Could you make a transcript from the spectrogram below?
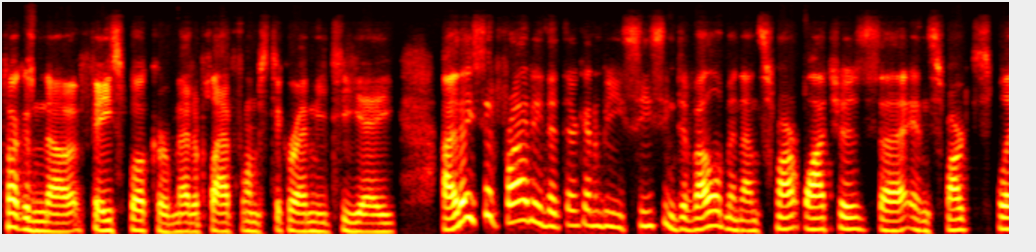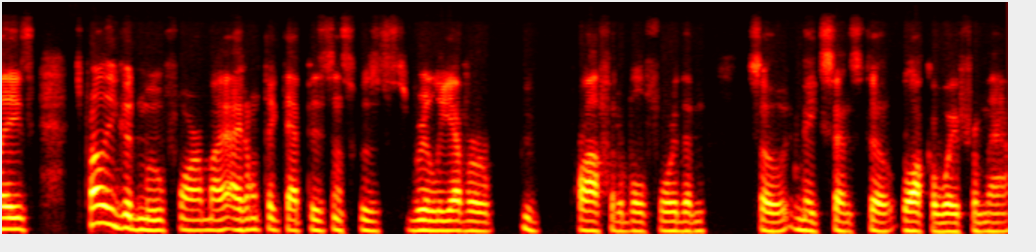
talking uh, Facebook or Meta platforms, ticker META. Uh, they said Friday that they're going to be ceasing development on smartwatches uh, and smart displays. It's probably a good move for them. I, I, don't think that business was really ever profitable for them, so it makes sense to walk away from that.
